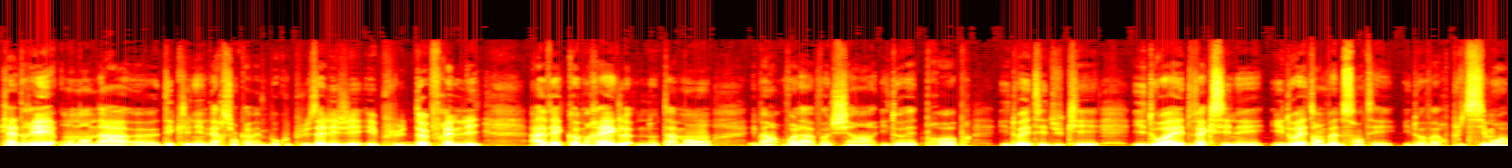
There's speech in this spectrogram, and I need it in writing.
cadré, on en a euh, décliné une version quand même beaucoup plus allégée et plus dog-friendly, avec comme règle notamment, eh ben voilà, votre chien, il doit être propre, il doit être éduqué, il doit être vacciné, il doit être en bonne santé, il doit avoir plus de six mois,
